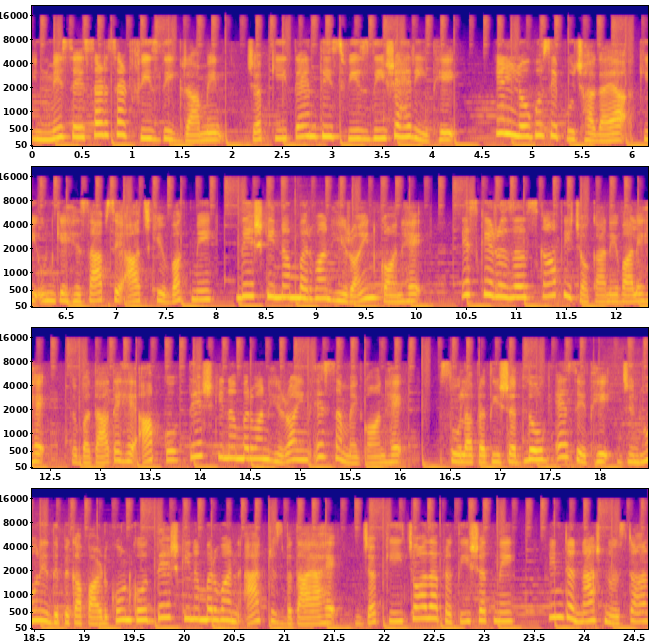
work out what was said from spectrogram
इनमें से सड़सठ फ़ीसदी ग्रामीण जबकि 33 फ़ीसदी शहरी थे। इन लोगों से पूछा गया कि उनके हिसाब से आज के वक्त में देश की नंबर वन हीरोइन कौन है? इसके रिजल्ट्स काफ़ी चौंकाने वाले हैं। तो बताते हैं आपको देश की नंबर वन हीरोइन इस समय कौन है। 16 प्रतिशत लोग ऐसे थे जिन्होंने दीपिका पाडुकोण को देश की नंबर वन एक्ट्रेस बताया है, जबकि 14 प्रतिशत ने इंटरनेशनल स्टार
